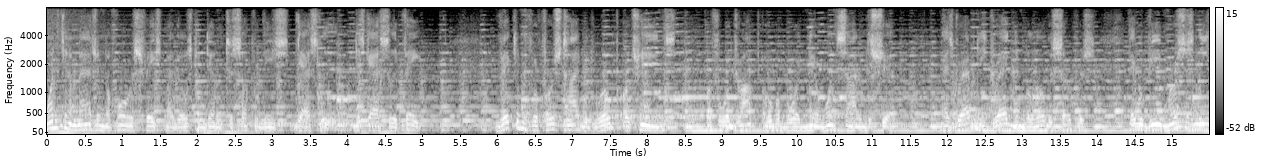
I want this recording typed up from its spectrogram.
one can imagine the horrors faced by those condemned to suffer these ghastly, this ghastly fate. Victims were first tied with rope or chains before dropped overboard near one side of the ship. As gravity dragged them below the surface, they would be mercilessly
